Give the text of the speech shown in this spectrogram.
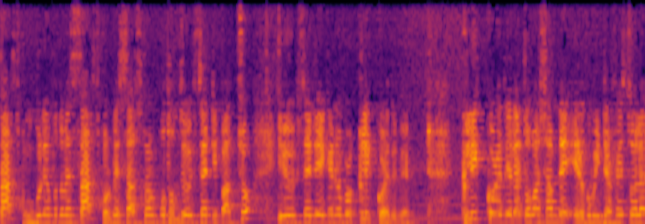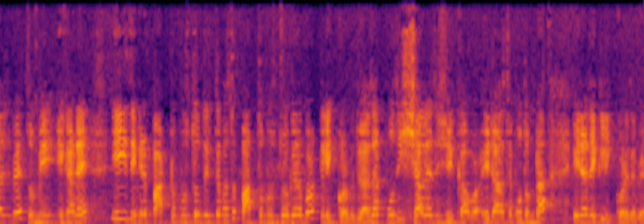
সার্চ গুগলে প্রথমে সার্চ করবে, সার্চ করার প্রথম যে ওয়েবসাইটটি পাচ্ছ, এই ওয়েবসাইটে এখানের উপর ক্লিক করে দেবে। ক্লিক করে দিলে তোমার সামনে এরকম ইন্টারফেস চলে আসবে। তুমি এখানে এই যেখানে পাঠ্যপুস্তক দেখতে পাচ্ছ, পাঠ্যপুস্তকের উপর ক্লিক করবে। দুই হাজার পঁচিশ সালে যে শিক্ষা এটা আছে প্রথমটা, এটাতে ক্লিক করে দেবে।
